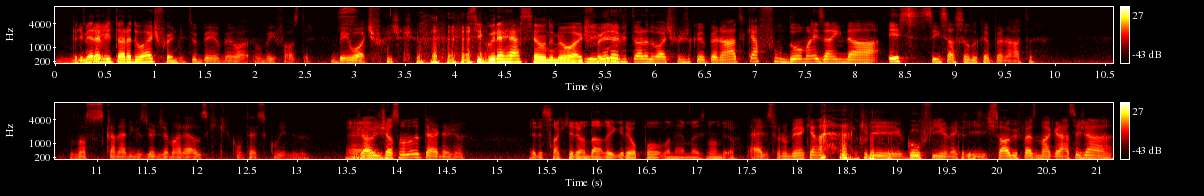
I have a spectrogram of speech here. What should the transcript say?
Muito Primeira bem. vitória do Watford. Muito bem o Ben, o ben Foster. Ben Watford. Segura a reação do meu Watford. Primeira hein? vitória do Watford no campeonato, que afundou mais ainda a ex-sensação do campeonato. Os nossos canarinhos verdes e amarelos, o que, que acontece com eles, né? É, Já, já são lanterna, já. Eles só queriam dar alegria ao povo, né? Mas não deu. É, eles foram bem aquela, aquele golfinho, né? Que sobe, faz uma graça e já,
